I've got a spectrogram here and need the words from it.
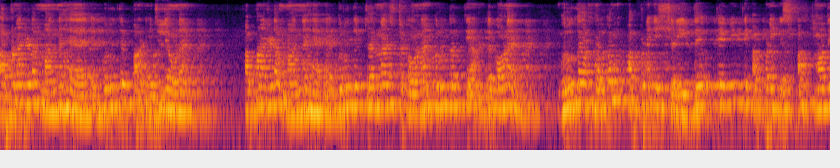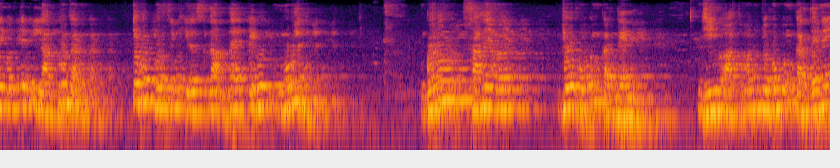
ਆਪਣਾ ਜਿਹੜਾ ਮਨ ਹੈ, ਇਹ ਗੁਰੂ ਦੇ ਭਾਣੇ 'ਚ ਲਿਆਉਣਾ ਹੈ। ਆਪਣਾ ਜਿਹੜਾ ਮਨ ਹੈ, ਗੁਰੂ ਦੇ ਚਰਨਾਂ 'ਚ ਟਿਕਾਉਣਾ ਗੁਰੂ ਦਾ ਧਿਆਨ ਟਿਕਾਉਣਾ ਗੁਰੂ ਦਾ ਹੁਕਮ ਆਪਣੇ ਇਸ ਸਰੀਰ ਦੇ ਉੱਤੇ ਵੀ ਤੇ ਆਪਣੀ ਇਸ ਆਤਮਾ ਦੇ ਉੱਤੇ ਵੀ ਲਾਗੂ ਕਰਨਾ ਇਹੋ ਗੁਰਸਿੱਖੀ ਦਾ ਸਿਧਾਂਤ ਹੈ, ਇਹੋ ਮੂਲ ਹੈ। ਗੁਰੂ ਸਾਹਿਬ ਜੋ ਹੁਕਮ ਕਰਦੇ ਨੇ, ਜੀਵ ਆਤਮਾ ਨੂੰ ਜੋ ਹੁਕਮ ਕਰਦੇ ਨੇ,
